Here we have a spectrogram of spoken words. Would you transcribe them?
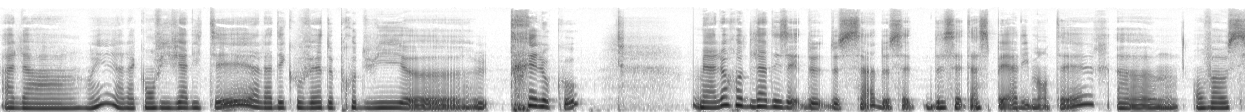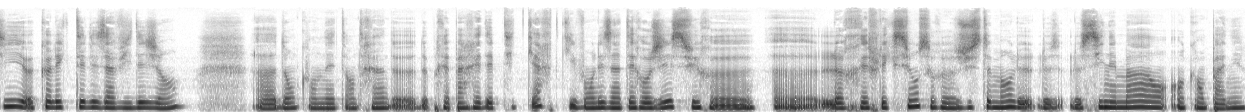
à la, oui, à la convivialité, à la découverte de produits euh, très locaux. Mais alors, au-delà de, ça, de, cet aspect alimentaire, euh, on va aussi euh, collecter les avis des gens. Donc, on est en train de, préparer des petites cartes qui vont les interroger sur leurs réflexions sur justement le, cinéma en, en campagne,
